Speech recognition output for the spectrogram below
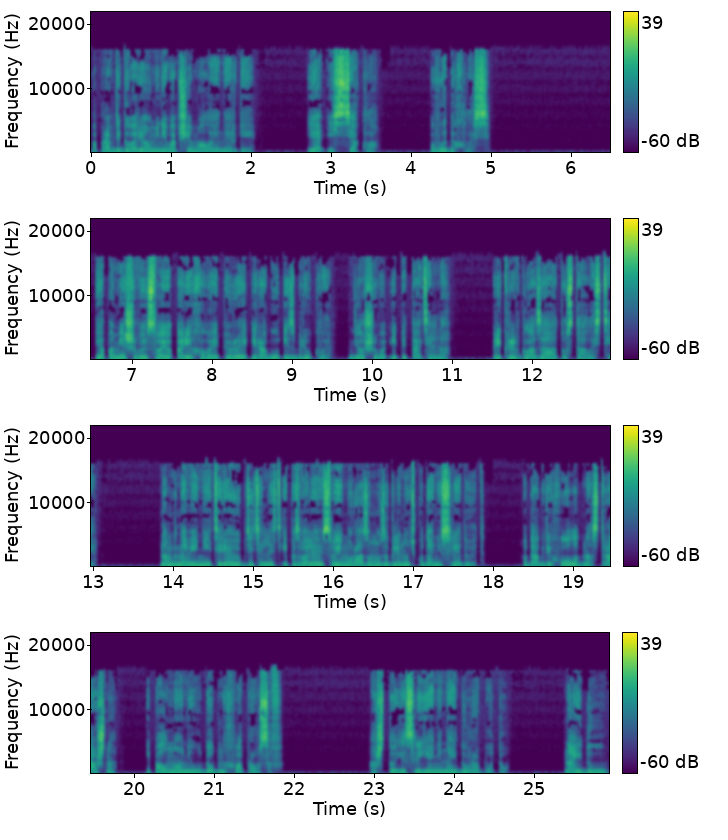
По правде говоря, у меня вообще мало энергии. Я иссякла. Выдохлась. Я помешиваю свое ореховое пюре и рагу из брюквы. Дешево и питательно. Прикрыв глаза от усталости. На мгновение теряю бдительность и позволяю своему разуму заглянуть куда не следует. Туда, где холодно, страшно и полно неудобных вопросов. А что, если я не найду работу? Найду.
